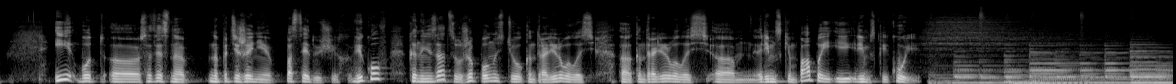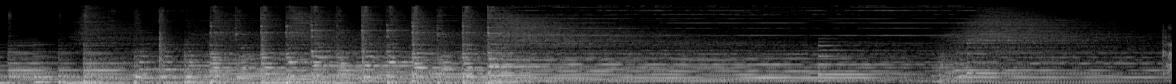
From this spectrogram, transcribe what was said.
И вот, соответственно, на протяжении последующих веков канонизация уже полностью контролировалась, контролировалась римским папой и римской курией.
